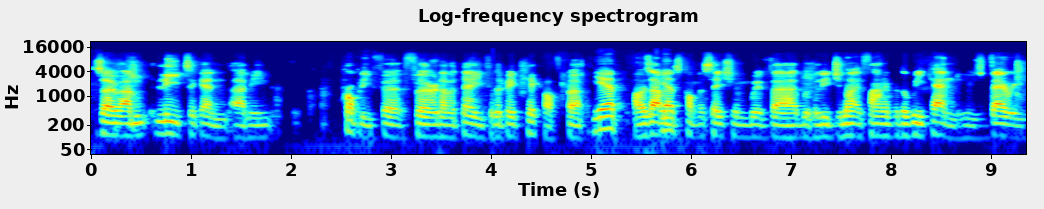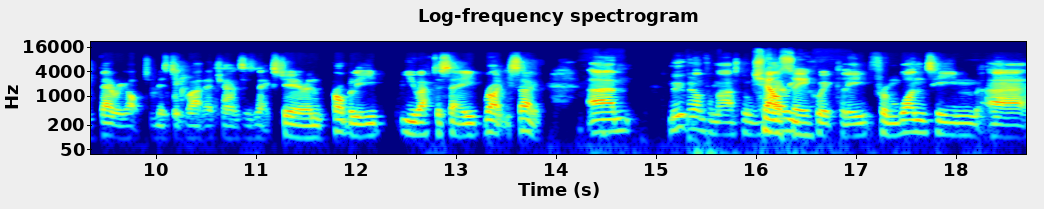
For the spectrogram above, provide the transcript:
so um, Leeds again. I mean, probably for for another day for the big kickoff. But Yep. I was having Yep. this conversation with uh, with a Leeds United fan over the weekend, who's very very optimistic about their chances next year, and probably you have to say rightly so. Um, moving on from Arsenal, Chelsea. very quickly from one team uh,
